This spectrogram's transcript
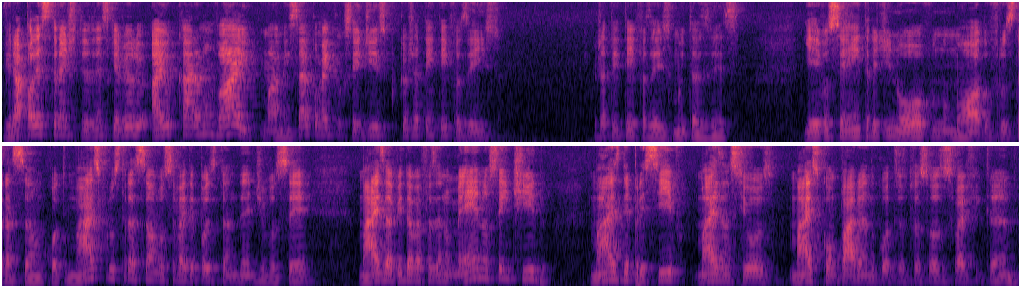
virar palestrante, tentando escrever. Aí o cara não vai, mano. E sabe como é que eu sei disso? Porque eu já tentei fazer isso. Eu já tentei fazer isso muitas vezes. E aí você entra de novo no modo frustração. Quanto mais frustração você vai depositando dentro de você, mais a vida vai fazendo menos sentido. Mais depressivo, mais ansioso, mais comparando com outras pessoas você vai ficando.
